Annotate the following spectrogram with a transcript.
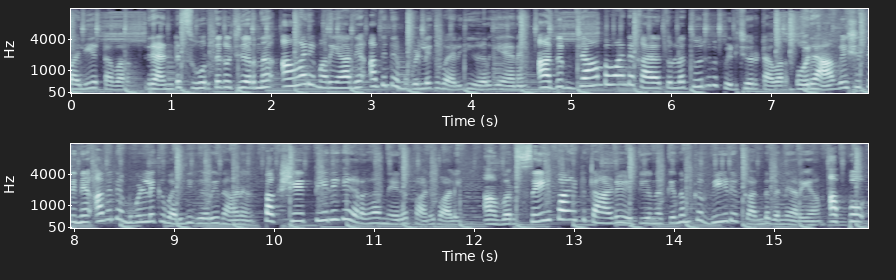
വലിയ ടവർ. രണ്ട് സുഹൃത്തുക്കൾ ചേർന്ന് ആരും അറിയാതെ അതിന്റെ മുകളിലേക്ക് വലിഞ്ഞു കയറുകയാണ്. അതും ജാമ്പവാന്റെ കാലത്തുള്ള തുരുമ്പ് പിടിച്ച ഒരു ടവർ. ഒരാവേശത്തിന് അതിന്റെ മുകളിലേക്ക് വലിഞ്ഞു കയറിയതാണ്. പക്ഷേ തിരികെ ഇറങ്ങാൻ നേരം പണിപാളി. അവർ സേഫ് ആയിട്ട് താഴെ എത്തിയെന്നൊക്കെ നമുക്ക് വീഡിയോ കണ്ടു തന്നെ അറിയാം. അപ്പോ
